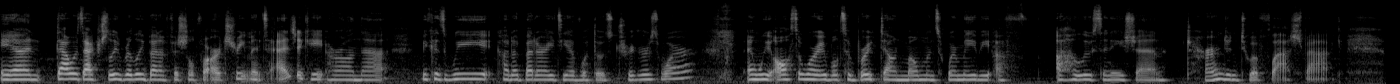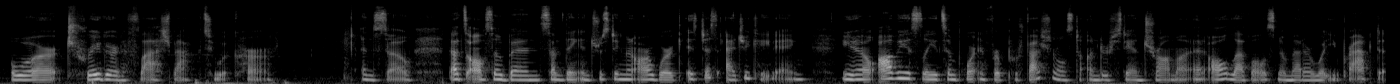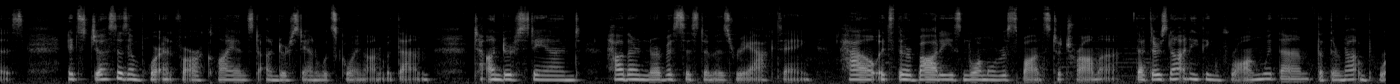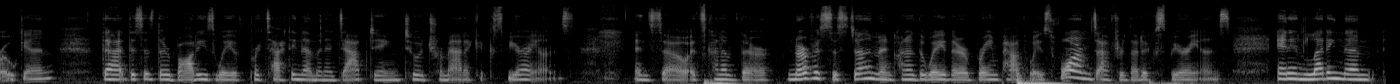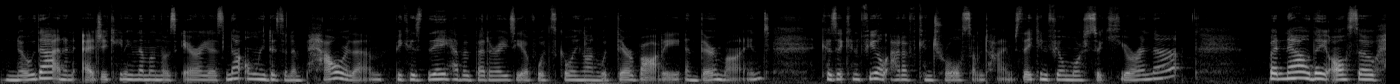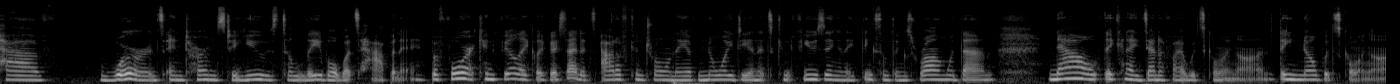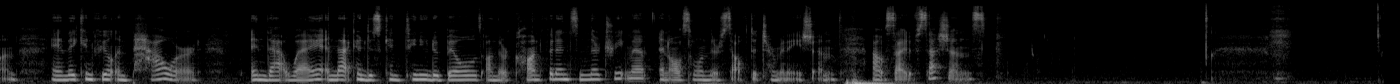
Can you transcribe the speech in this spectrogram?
And that was actually really beneficial for our treatment to educate her on that because we got a better idea of what those triggers were. And we also were able to break down moments where maybe a, a hallucination turned into a flashback or triggered a flashback to occur. And so that's also been something interesting in our work is just educating. You know, obviously it's important for professionals to understand trauma at all levels no matter what you practice. It's just as important for our clients to understand what's going on with them, to understand how their nervous system is reacting, how it's their body's normal response to trauma, that there's not anything wrong with them, that they're not broken, that this is their body's way of protecting them and adapting to a traumatic experience. And so it's kind of their nervous system and kind of the way their brain pathways formed after that experience. And in letting them know that and in educating them on those areas, not only does it empower them because they have a better idea of what's going on with their body and their mind, because it can feel out of control sometimes. They can feel more secure in that. But now they also have words and terms to use to label what's happening. Before it can feel like like I said it's out of control and they have no idea and it's confusing and they think something's wrong with them. Now they can identify what's going on. They know what's going on and they can feel empowered in that way and that can just continue to build on their confidence in their treatment and also in their self-determination outside of sessions.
